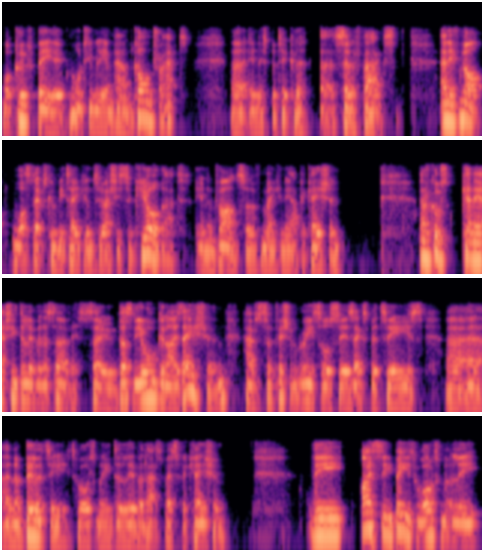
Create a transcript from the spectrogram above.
what could be a multi-million pound contract uh, in this particular uh, set of facts? And if not, what steps can be taken to actually secure that in advance of making the application? And of course, can they actually deliver the service? So, does the organisation have sufficient resources, expertise, uh, and ability to ultimately deliver that specification? The ICBs will ultimately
